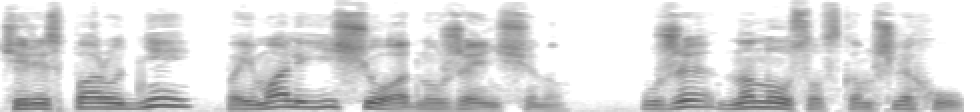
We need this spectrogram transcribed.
Через пару дней поймали еще одну женщину, уже на Носовском шляху.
